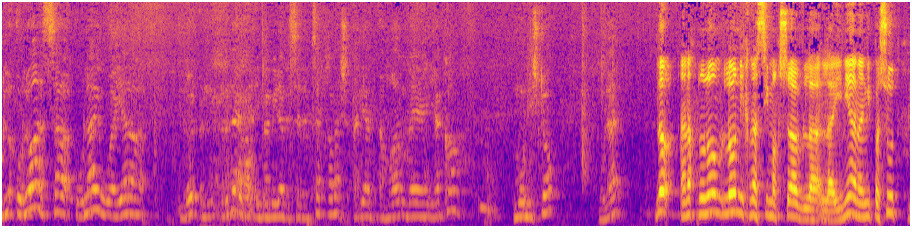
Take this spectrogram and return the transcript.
לא, הוא לא עשה, אולי הוא היה, לא, לא יודע אם המילה בסדר, קצת חלש על יד אברהם ויעקב, מול אשתו, אולי? לא, אנחנו לא, לא נכנסים עכשיו לעניין, אני פשוט אה,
